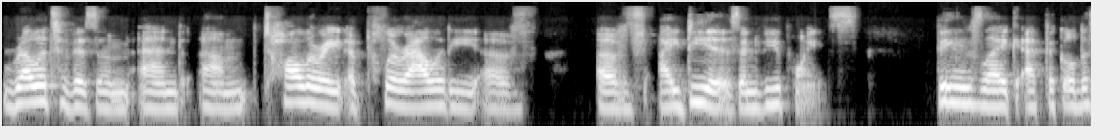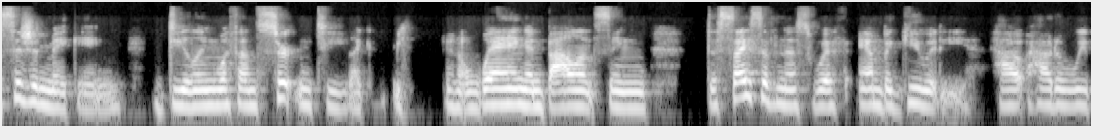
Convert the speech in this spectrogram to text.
relativism and um, tolerate a plurality of of ideas and viewpoints. Things like ethical decision making, dealing with uncertainty, like you know, weighing and balancing decisiveness with ambiguity. How how do we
